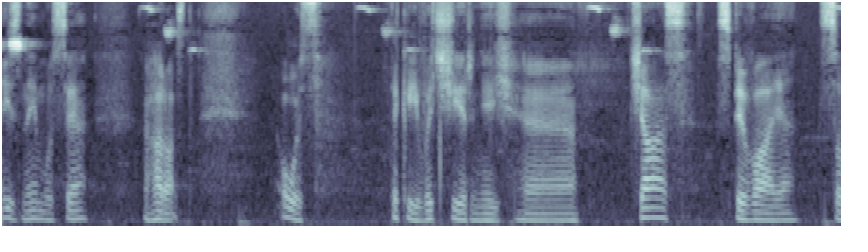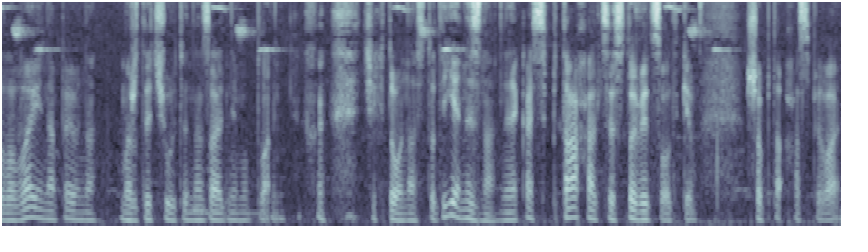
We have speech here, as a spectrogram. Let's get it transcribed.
і з ним усе гаразд. Ось такий вечірній е, час співає Соловей, напевно, можете чути на задньому плані. Чи хто у нас тут є, не знаю. Ну, Якась птаха це 100%, що птаха співає.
